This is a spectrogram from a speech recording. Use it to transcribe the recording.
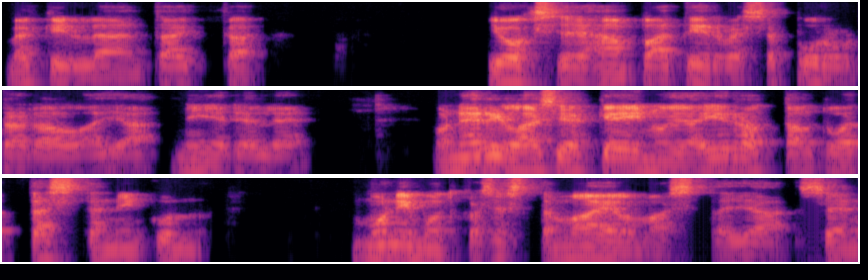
mökillään, taikka juoksee hampaa tirvessä purudadalla ja niin edelleen. On erilaisia keinoja irrottautua tästä niin kuin monimutkaisesta maailmasta ja sen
